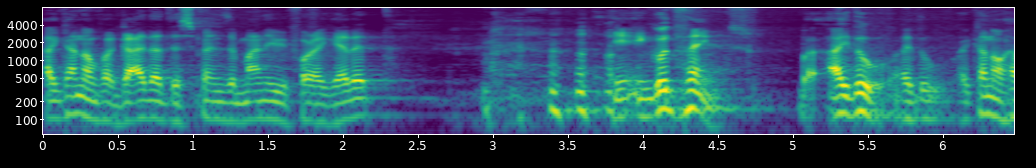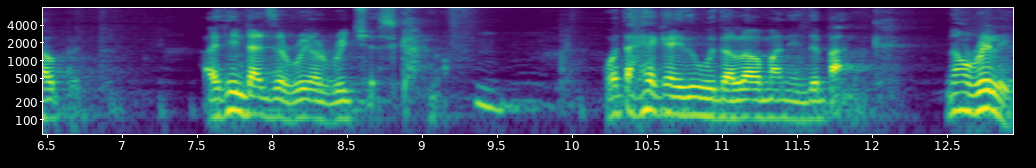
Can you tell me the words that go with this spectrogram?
I'm kind of a guy that spends the money before I get it in, in good things. But I do, I do. I cannot help it. I think that's the real riches, kind of. What the heck I do with a lot of money in the bank? No, really.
